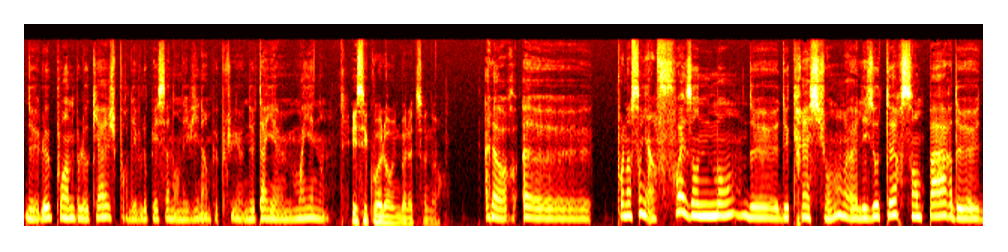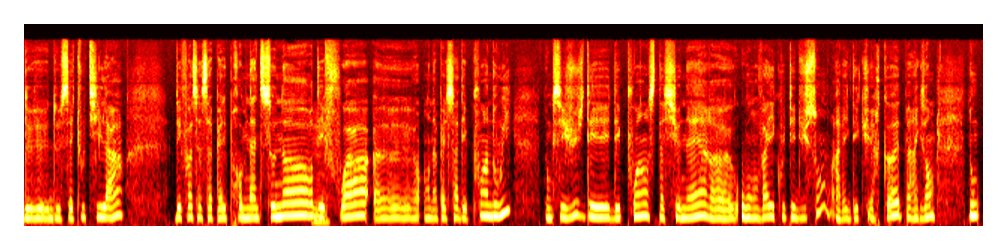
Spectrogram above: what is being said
de, le point de blocage pour développer ça dans des villes un peu plus de taille euh, moyenne. Et c'est quoi alors une balade sonore? Alors, euh, pour l'instant, il y a un foisonnement de, de créations. Les auteurs s'emparent de cet outil-là. Des fois, ça s'appelle promenade sonore. Mm. Des fois, euh, on appelle ça des points d'ouïe. Donc, c'est juste des, des points stationnaires euh, où on va écouter du son avec des QR codes, par exemple. Donc,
